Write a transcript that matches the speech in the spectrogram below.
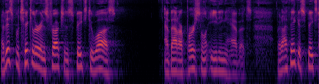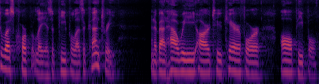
Now, this particular instruction speaks to us about our personal eating habits, but I think it speaks to us corporately as a people, as a country, and about how we are to care for all people.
